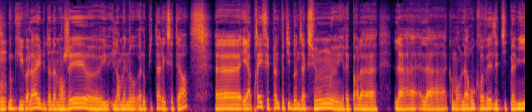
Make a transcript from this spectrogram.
Mm. Donc il, voilà, il lui donne à manger, euh, il l'emmène à l'hôpital, etc. Euh, et après, il fait plein de petites bonnes actions. euh, Il répare la, la, la, comment, la roue crevée de les petites mamies.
